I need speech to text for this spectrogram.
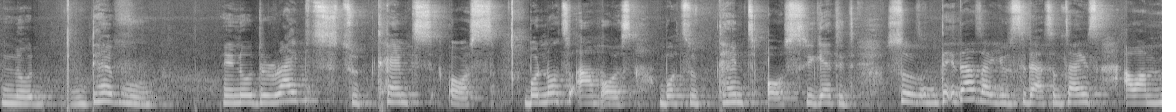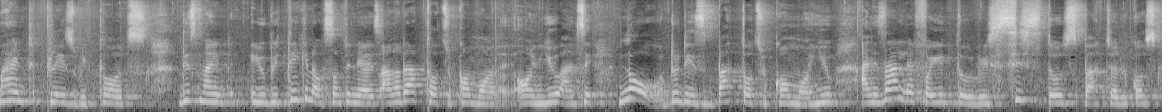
you know devil you know the right to tempt us but not to harm us but to tempt us. You get it? So th that's how you see that sometimes our mind plays with thoughts. This mind you'll be thinking of something else another thought to come on on you and say no do this bad thought to come on you. And it's not left for you to resist those bad thoughts because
